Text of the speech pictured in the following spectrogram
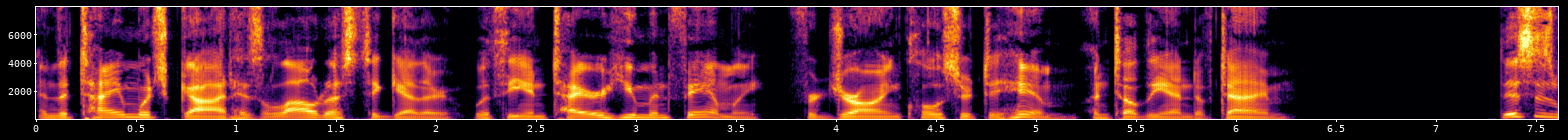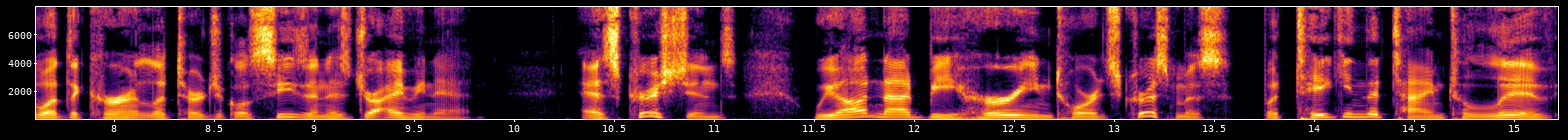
and the time which God has allowed us together with the entire human family for drawing closer to Him until the end of time. This is what the current liturgical season is driving at. As Christians, we ought not be hurrying towards Christmas, but taking the time to live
